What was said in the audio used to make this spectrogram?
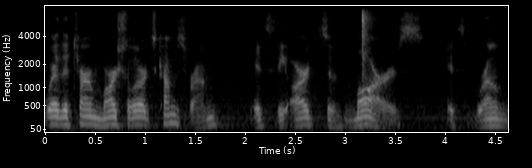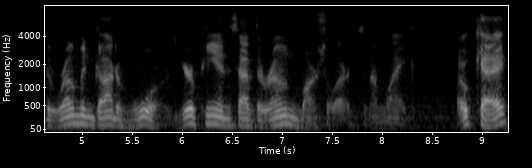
where the term martial arts comes from. It's the arts of Mars. It's Rome, the Roman god of war. Europeans have their own martial arts, and I'm like, okay.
